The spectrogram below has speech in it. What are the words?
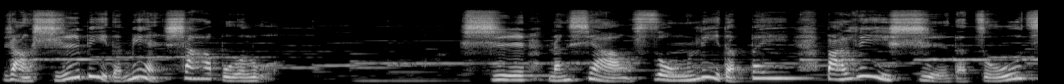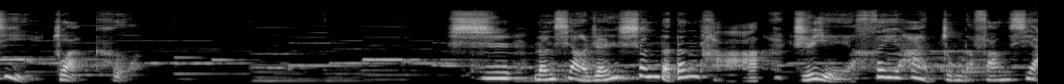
让石壁的面纱剥落；诗能像耸立的碑，把历史的足迹篆刻。诗能像人生的灯塔，指引黑暗中的方向；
